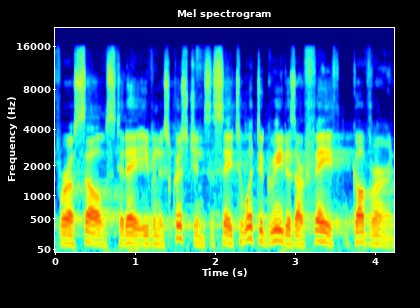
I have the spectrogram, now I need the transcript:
for ourselves today, even as Christians, to say to what degree does our faith govern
